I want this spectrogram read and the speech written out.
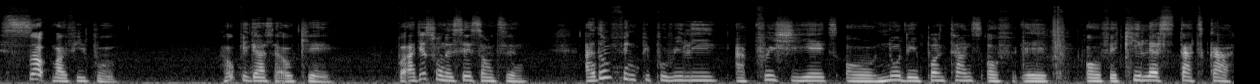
Sup, my people? I hope you guys are okay. But I just want to say something. I don't think people really appreciate or know the importance of a of a keyless start car.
